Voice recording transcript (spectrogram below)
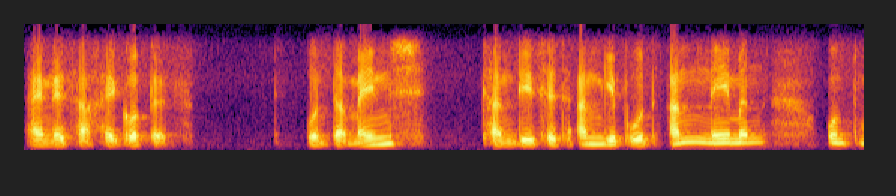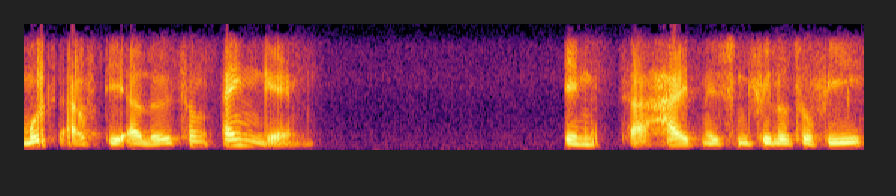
eine Sache Gottes. Und der Mensch kann dieses Angebot annehmen und muss auf die Erlösung eingehen. In der heidnischen Philosophie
